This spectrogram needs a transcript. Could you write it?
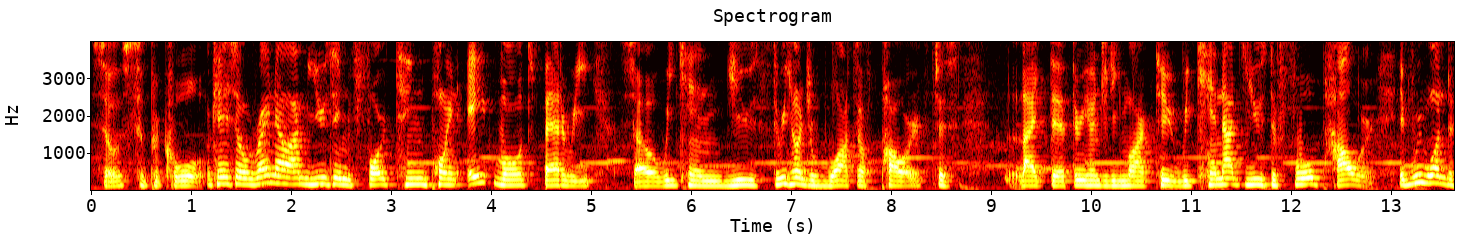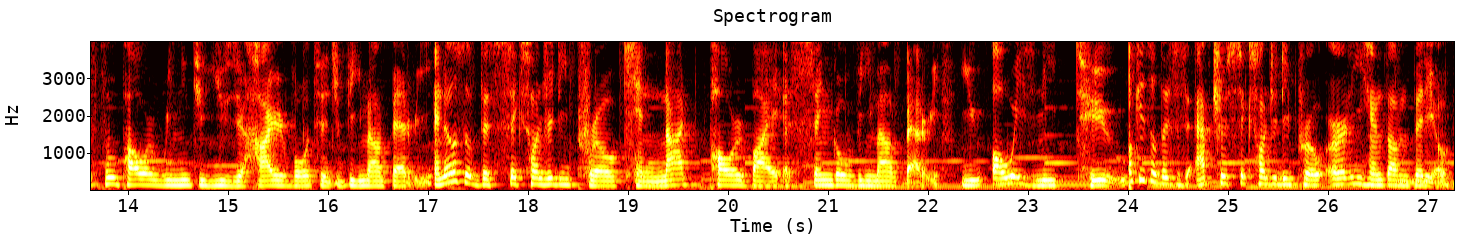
So super cool. Okay, so right now I'm using 14.8 volts battery. So we can use 300 watts of power just like the 300D Mark II, we cannot use the full power. If we want the full power, we need to use a higher voltage V-mount battery. And also the 600D Pro cannot power by a single V-mount battery. You always need two. Okay, so this is Aputure 600D Pro early hands-on video.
